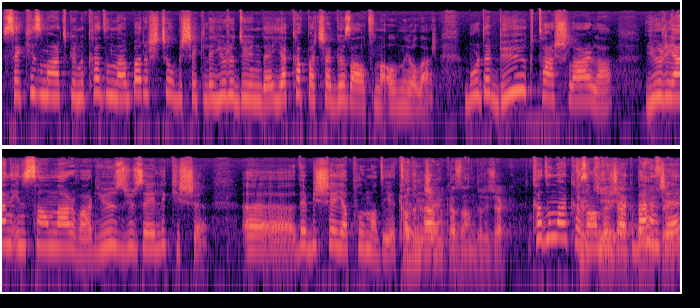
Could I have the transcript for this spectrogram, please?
8 Mart günü kadınlar barışçıl bir şekilde yürüdüğünde yaka paça gözaltına alınıyorlar. Burada büyük taşlarla yürüyen insanlar var. 100-150 kişi e, ve bir şey yapılmadı yeterince. Kadınlar mı kazandıracak? Kadınlar kazandıracak Türkiye'ye, bence.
